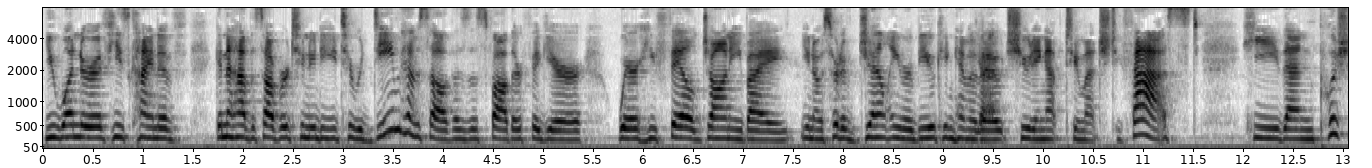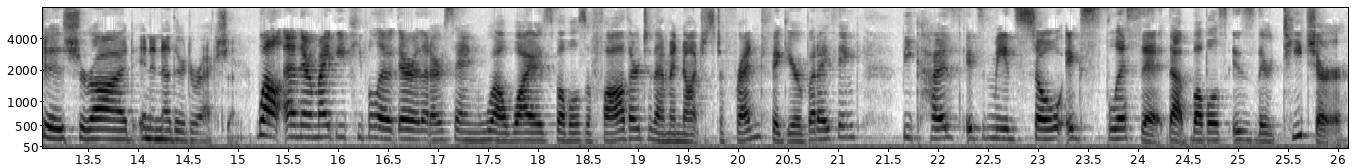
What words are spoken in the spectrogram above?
you wonder if he's kind of going to have this opportunity to redeem himself as this father figure where he failed Johnny by, you know, sort of gently rebuking him about shooting up too much too fast. He then pushes Sherrod in another direction. Well, and there might be people out there that are saying, well, why is Bubbles a father to them and not just a friend figure? But I think because it's made so explicit that Bubbles is their teacher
